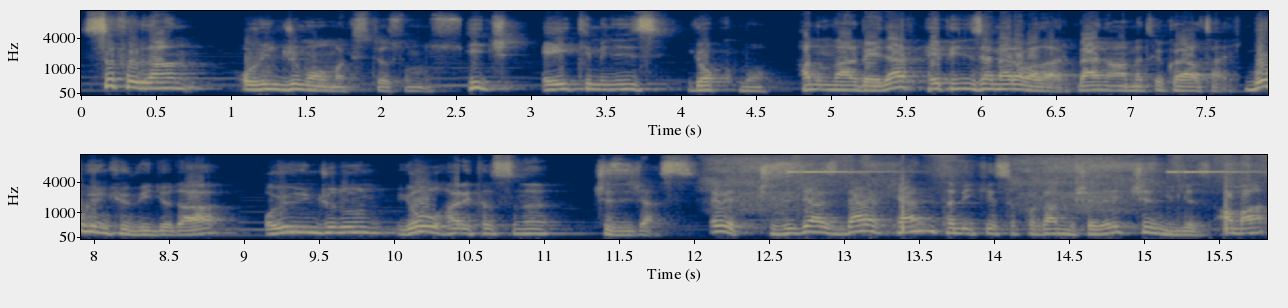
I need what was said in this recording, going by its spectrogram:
Sıfırdan oyuncu mu olmak istiyorsunuz? Hiç eğitiminiz yok mu? Hanımlar beyler hepinize merhabalar. Ben Ahmet Gökay Altay. Bugünkü videoda oyunculuğun yol haritasını çizeceğiz. Evet çizeceğiz derken tabii ki sıfırdan bir şeyleri çizmeyeceğiz ama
